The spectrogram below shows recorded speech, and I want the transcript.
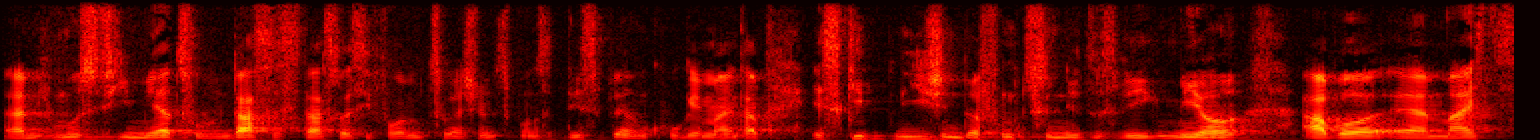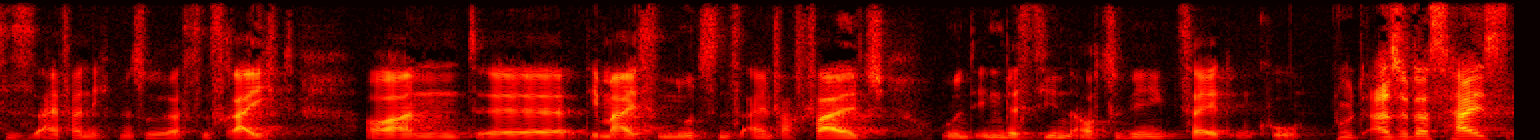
Ähm, ich muss viel mehr tun. Und das ist das, was ich vorhin zum Beispiel mit Sponsor Display und Co. gemeint habe. Es gibt Nischen, da funktioniert es wegen mir, aber äh, meistens ist es einfach nicht mehr so, dass das reicht. Und äh, die meisten nutzen es einfach falsch und investieren auch zu wenig Zeit und Co. Gut, also das heißt,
